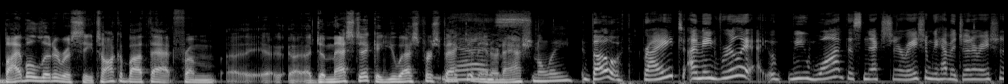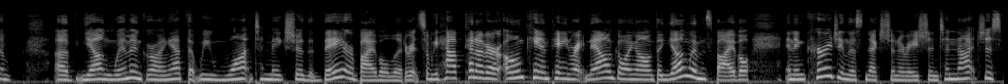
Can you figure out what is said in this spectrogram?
bible literacy. Talk about that from uh, a, a domestic a us perspective Yes. internationally? Both right? I mean really we want this next generation. We have a generation of, of young women growing up that we want to make sure that they are bible literate. So we have kind of our own campaign right now going on with the young women's bible and encouraging this next generation to not just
